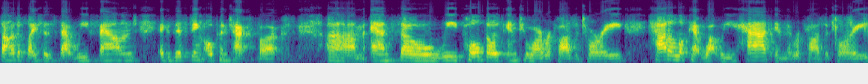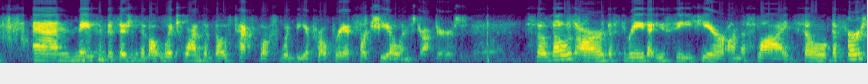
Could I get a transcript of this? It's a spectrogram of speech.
some of the places that we found existing open textbooks. Um, and so we pulled those into our repository, had a look at what we had in the repository, and made some decisions about which ones of those textbooks would be appropriate for CHEO instructors. So those are the three that you see here on the slide. So the first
